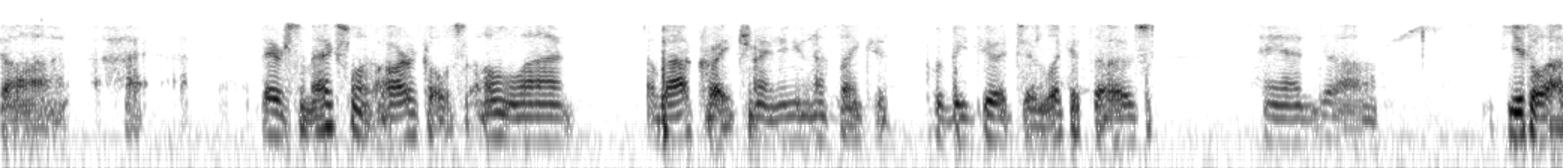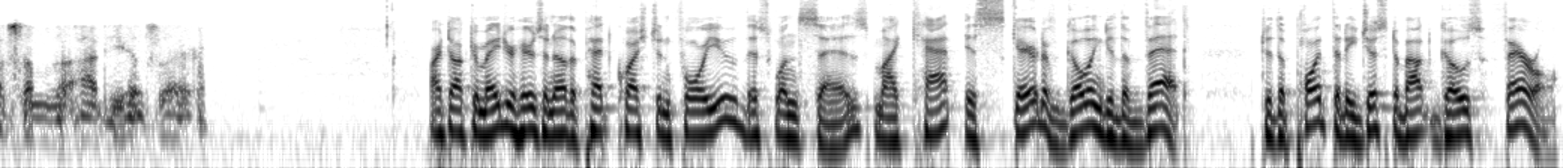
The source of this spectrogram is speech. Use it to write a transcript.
uh, I, there's some excellent articles online about crate training, and I think it would be good to look at those and uh, utilize some of the ideas there. All right, Dr. Majure, here's another pet question for you. This one says My cat is scared of going to the vet to the point that he just about goes feral.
